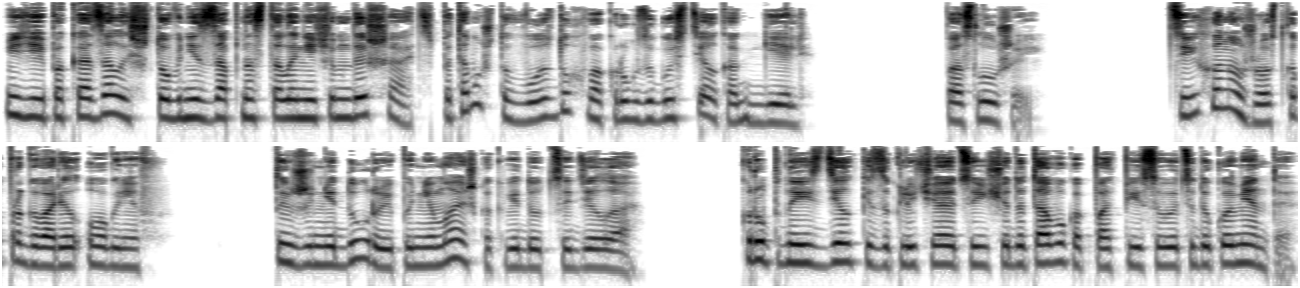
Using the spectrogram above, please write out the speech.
Ей показалось, что внезапно стало нечем дышать, потому что воздух вокруг загустел, как гель. «Послушай». Тихо, но жестко проговорил Огнев. «Ты же не дура и понимаешь, как ведутся дела. Крупные сделки заключаются еще до того, как подписываются документы.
